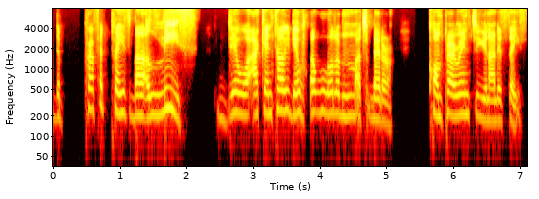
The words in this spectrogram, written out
the perfect place, but at least they were, I can tell you they were a little much better comparing to United States.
